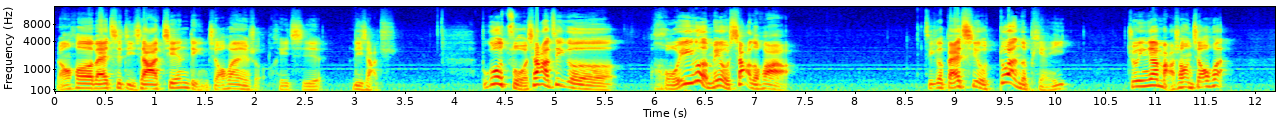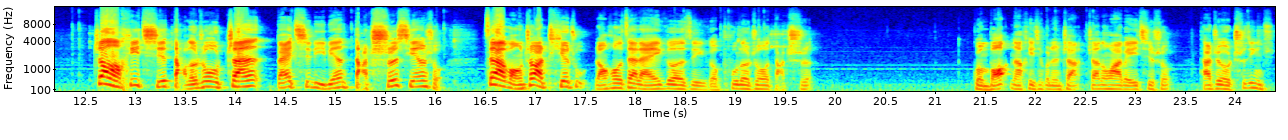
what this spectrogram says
然后白棋底下尖顶交换一手，黑棋立下去。不过左下这个吼一个没有下的话，这个白棋有断的便宜，就应该马上交换。这样黑棋打了之后粘，白棋里边打吃先手，再往这儿贴住，然后再来一个这个扑了之后打吃，滚包。那黑棋不能粘，粘的话被一气收，他只有吃进去。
